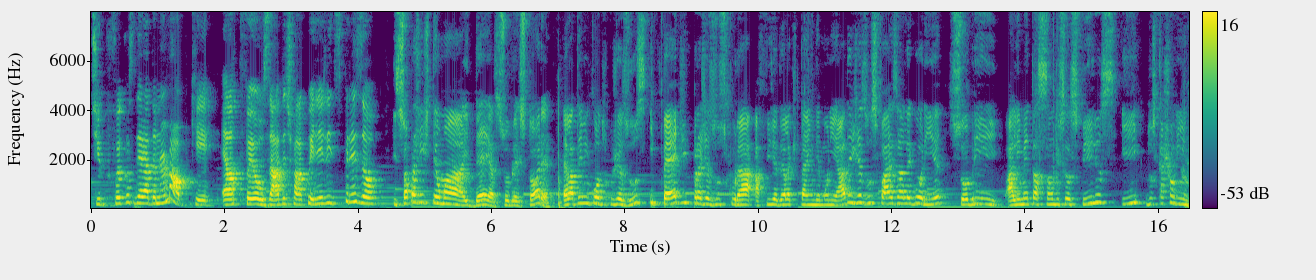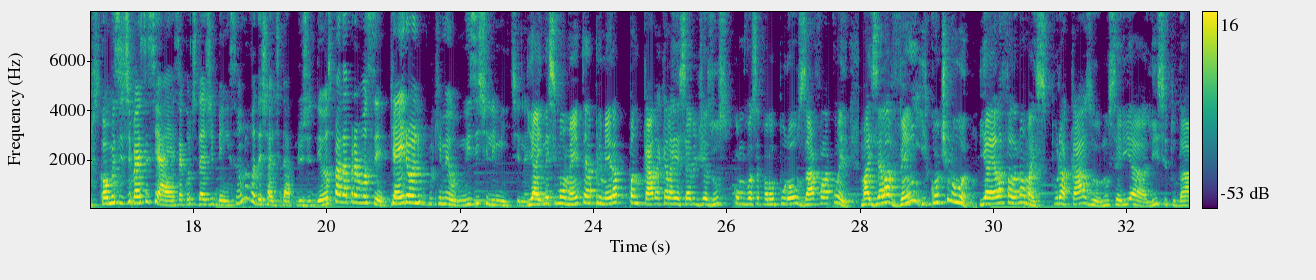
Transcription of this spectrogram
tipo, foi considerada normal. Porque ela foi ousada de falar com ele ele desprezou. E só pra gente ter uma ideia sobre a história, ela tem um encontro com Jesus e pede pra Jesus curar a filha dela que tá endemoniada e Jesus faz a alegoria sobre a alimentação dos seus filhos e dos cachorrinhos. Como se tivesse assim, ah, essa quantidade de bênção eu não vou deixar de dar pros judeus pra dar pra você. Que é irônico, porque, meu, não existe limite, né? E aí, nesse momento, é a primeira pancada que ela recebe de Jesus, como você falou, por ousar falar com ele. Mas ela vem e continua. E aí ela fala: Não, mas por acaso não seria lícito dar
